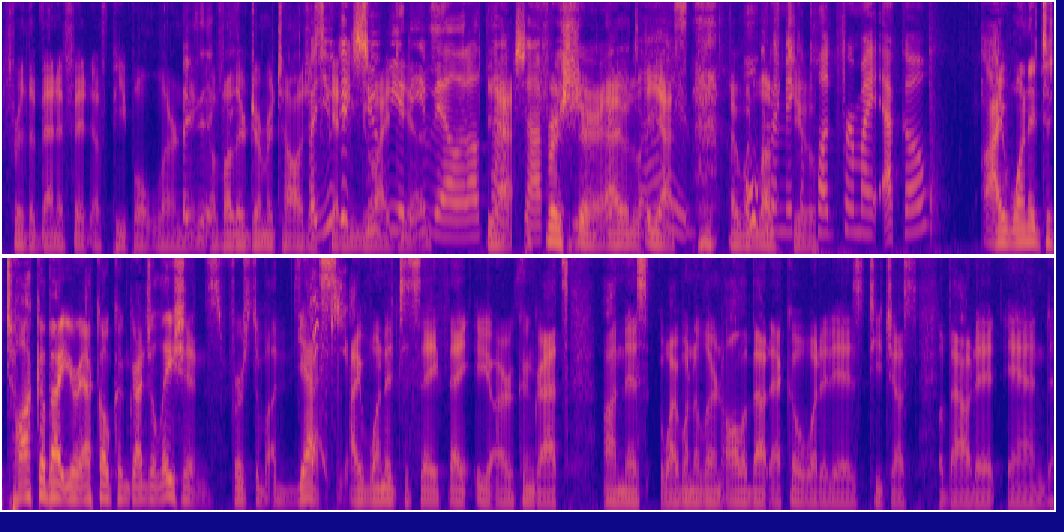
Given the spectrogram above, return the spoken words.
for the benefit of people learning of other dermatologists But you getting can new shoot ideas. me an email, and I'll talk yeah, shop for sure. You I would, yes. I would oh, love to. can I make to. a plug for my Echo? I wanted to talk about your Echo. Congratulations. First of all, yes. I wanted to say thank you or congrats on this. I want to learn all about Echo, what it is, teach us about it, and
